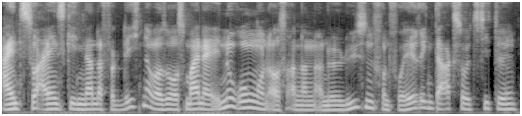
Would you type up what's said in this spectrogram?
eins zu eins gegeneinander verglichen, aber so aus meiner Erinnerung und aus anderen Analysen von vorherigen Dark Souls-Titeln,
